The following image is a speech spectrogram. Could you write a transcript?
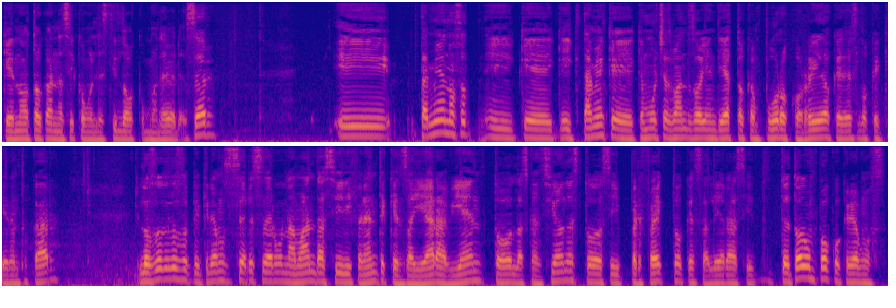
que no tocan así como el estilo como debe de ser. Y también, nosotros, y que, también que, que muchas bandas hoy en día tocan puro corrido, que es lo que quieren tocar Nosotros lo que queríamos hacer es hacer una banda así diferente, que ensayara bien todas las canciones, todo así perfecto, que saliera así, de todo un poco queríamos.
